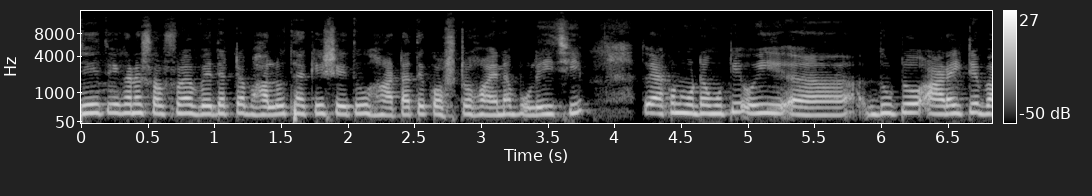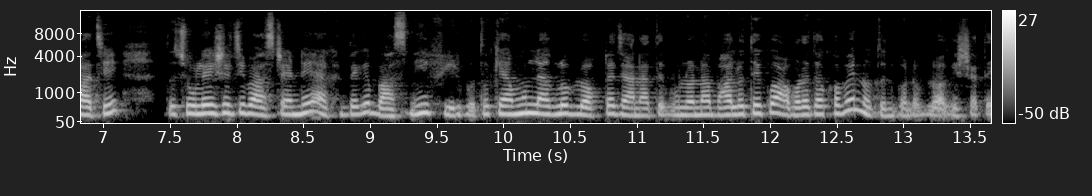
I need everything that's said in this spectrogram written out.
যেহেতু এখানে সবসময় ওয়েদারটা ভালো থাকে, সেহেতু হাঁটাতে কষ্ট হয় না বলেইছি। তো এখন মোটামুটি ওই দুটো আড়াইটে বাজে। তো চলে এসেছি বাস স্ট্যান্ডে। এখান থেকে বাস নিয়ে ফিরবো। তো কেমন লাগল ব্লগটা জানাতে ভুলো না। ভালো থেকো, আবারও দেখাবে নতুন কোনো ব্লগের সাথে।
